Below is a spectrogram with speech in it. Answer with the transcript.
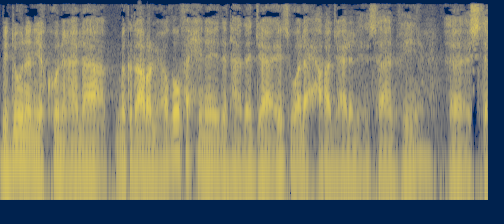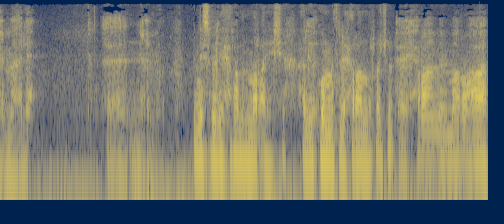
بدون أن يكون على مقدار العضو فحينئذ هذا جائز ولا حرج على الإنسان في آه، استعماله. آه، نعم. بالنسبة لإحرام المرأة يا شيخ هل يكون مثل إحرام الرجل؟ إحرام المرأة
